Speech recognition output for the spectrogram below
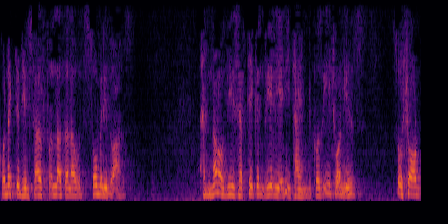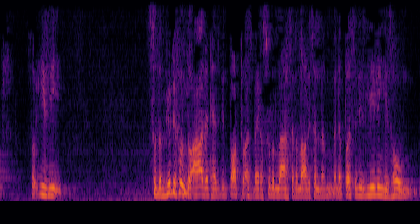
connected himself to Allah Ta'ala with so many du'as. And none of these have taken really any time because each one is so short, so easy. So the beautiful dua that has been taught to us by Rasulullah sallallahu alaihi wasallam when a person is leaving his home,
